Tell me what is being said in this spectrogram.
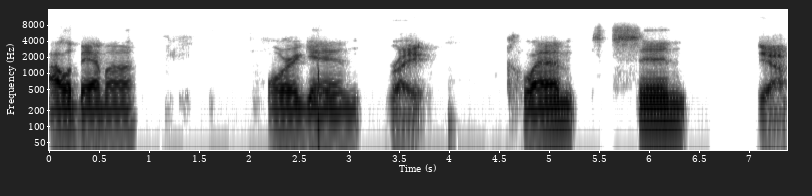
Alabama, Oregon, right, Clemson. Yeah,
